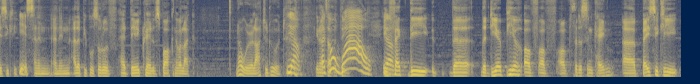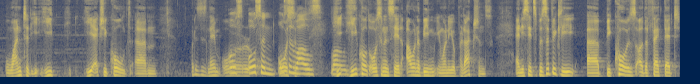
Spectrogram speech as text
Basically, Yes. And then and then other people sort of had their creative spark, and they were like, "No, we're allowed to do it." Yeah. you know, like, oh wow. In Yeah. fact, the the the DOP of of, of, of Citizen Kane uh, basically wanted he he, he actually called um, what is his name? Or- Aus- Orson Orson Welles. He, Welles. he called Orson and said, "I want to be in, in one of your productions," and he said specifically uh, because of the fact that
